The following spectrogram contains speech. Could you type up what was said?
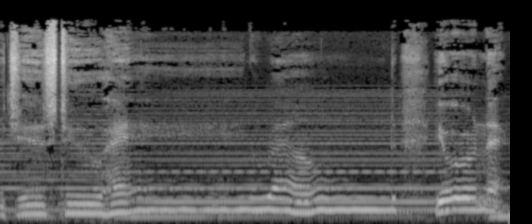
which is to hang around your neck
